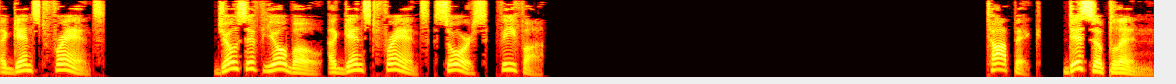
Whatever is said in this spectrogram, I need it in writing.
against France Joseph Yobo against France. Source: FIFA. Topic: Discipline.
